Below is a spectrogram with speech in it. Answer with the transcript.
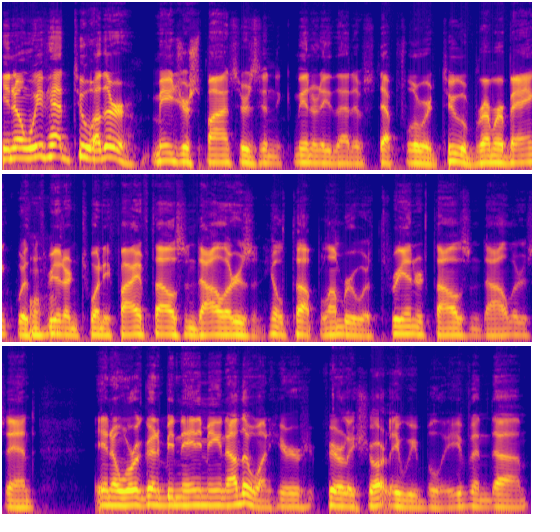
You know, we've had two other major sponsors in the community that have stepped forward too: Bremer Bank with three hundred twenty-five thousand dollars, and Hilltop Lumber with three hundred thousand dollars. And you know, we're going to be naming another one here fairly shortly, we believe. And um,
